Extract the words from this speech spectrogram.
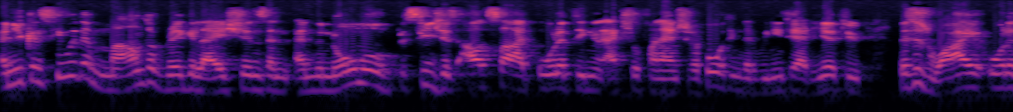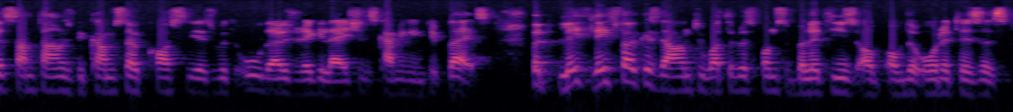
and you can see with the amount of regulations and, and the normal procedures outside auditing and actual financial reporting that we need to adhere to, this is why audits sometimes become so costly as with all those regulations coming into place. But let, let's focus down to what the responsibilities of, of the auditors is.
